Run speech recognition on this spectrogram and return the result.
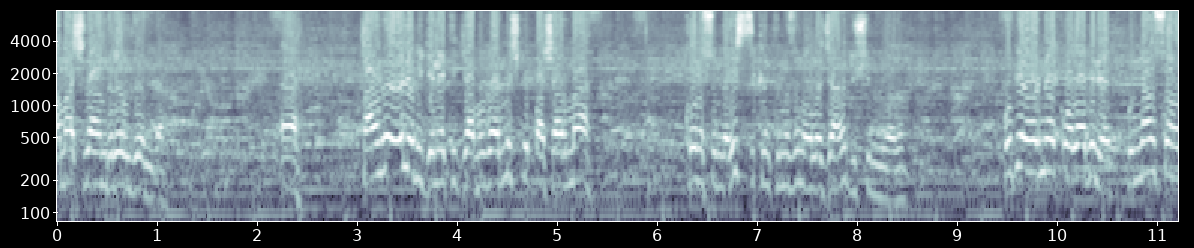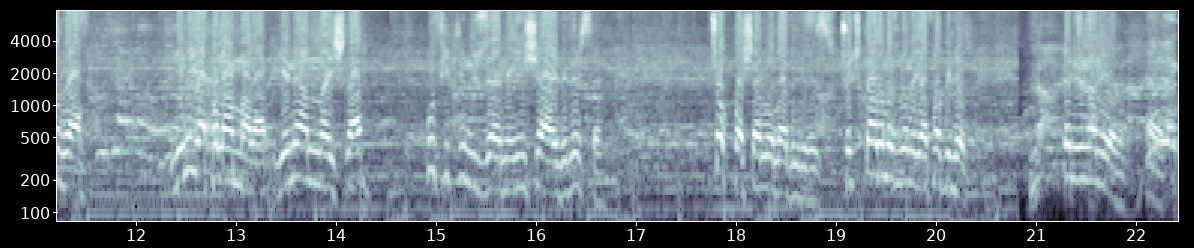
amaçlandırıldığında eh, Tanrı öyle bir genetik yapı vermiş ki başarma konusunda hiç sıkıntımızın olacağını düşünmüyorum. Bu bir örnek olabilir. Bundan sonra yeni yapılanmalar, yeni anlayışlar bu fikrin üzerine inşa edilirse çok başarılı olabiliriz. Çocuklarımız bunu yapabilir. Ben inanıyorum. Evet.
